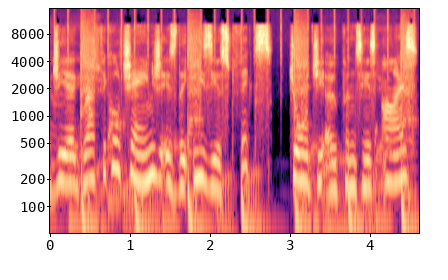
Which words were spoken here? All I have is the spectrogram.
Geographical change is the easiest fix. Georgie opens his eyes.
